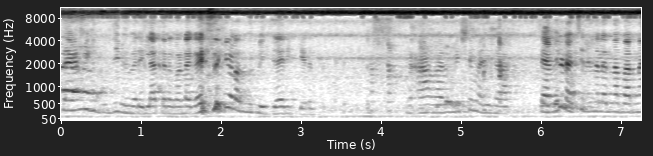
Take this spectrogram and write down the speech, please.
സാമിക്ക് ബുദ്ധി വിവരമില്ലാത്തതിനെ കൊണ്ട് കൈസങ്ങളൊന്നും വിചാരിക്കരുത്. ആ വിഷം വരിക സാമിയുടെ അച്ഛൻ ഇന്നലെ എന്നാ പറഞ്ഞ?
